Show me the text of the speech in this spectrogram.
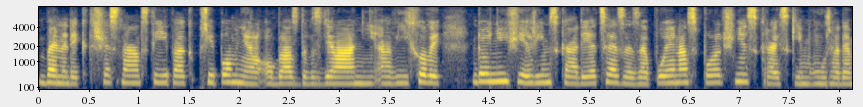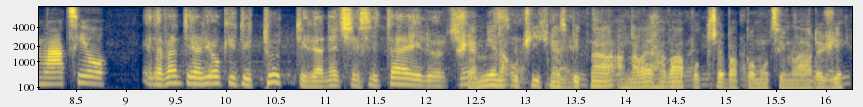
Benedikt XVI. pak připomněl oblast vzdělání a výchovy, do níž je římská diecéze zapojena společně s krajským úřadem Lácio. Všem je na očích nezbytná a naléhavá potřeba pomoci mládeži,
